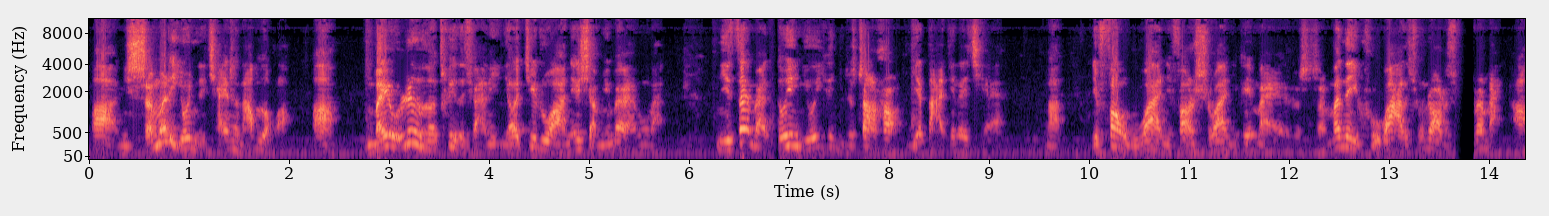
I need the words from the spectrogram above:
啊！你什么理由，你的钱也是拿不走了啊！没有任何退的权利，你要记住啊！你要想明白买不买。你再买东西，你有一个你的账号，也打进来钱，啊，你放五万，你放十万，你可以买什么内裤、袜子、胸罩的随便买啊。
